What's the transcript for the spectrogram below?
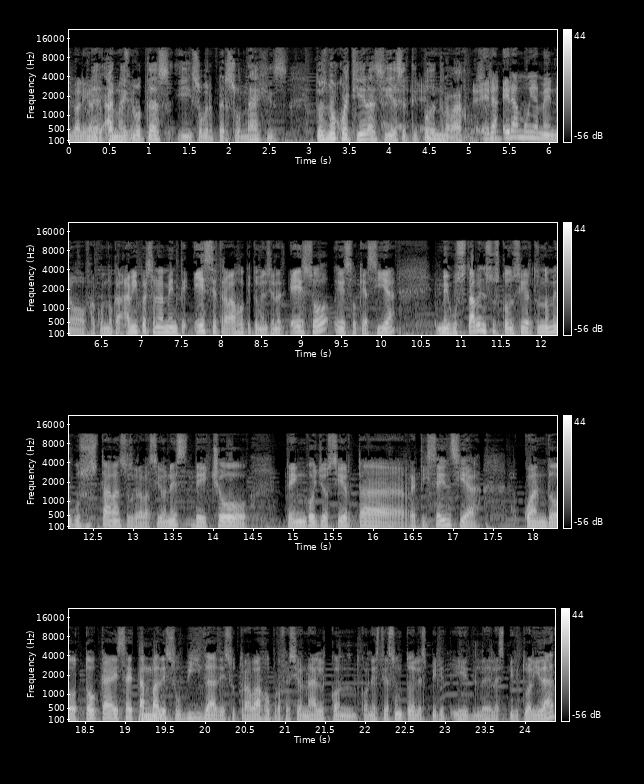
Iba ligando temas, anécdotas y sobre personajes. Entonces no cualquiera hacía ese tipo de trabajo. ¿sí? Era, era muy ameno, Facundo. A mí personalmente, ese trabajo que tú mencionas, eso, eso que hacía, me gustaba en sus conciertos, no me gustaban sus grabaciones. De hecho, tengo yo cierta reticencia cuando toca esa etapa Mm. de su vida, de su trabajo profesional con, con este asunto de la, espiri- y de la espiritualidad.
